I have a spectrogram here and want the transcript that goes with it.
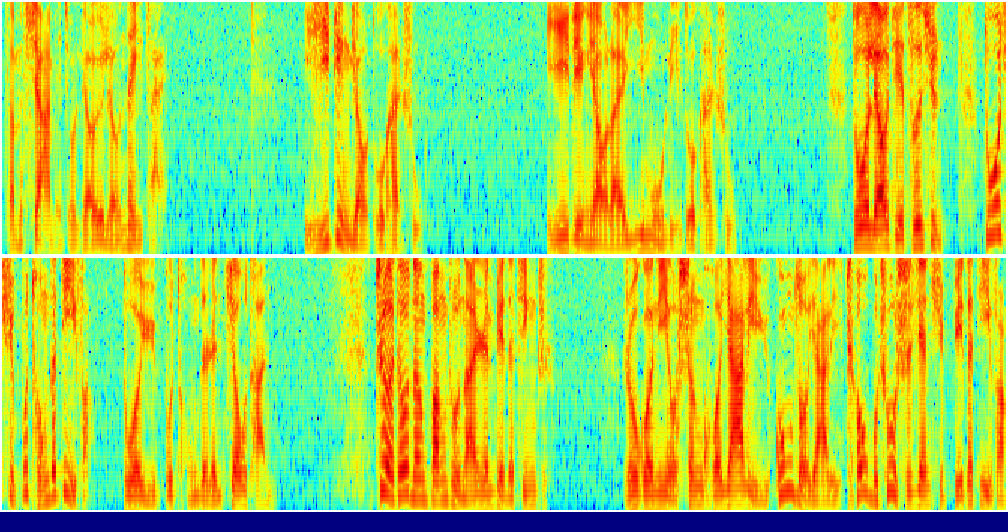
咱们下面就聊一聊内在。一定要多看书，一定要来一木里多看书，多了解资讯，多去不同的地方，多与不同的人交谈，这都能帮助男人变得精致。如果你有生活压力与工作压力，抽不出时间去别的地方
